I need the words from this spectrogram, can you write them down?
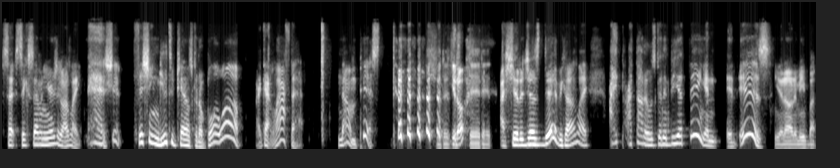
six, seven years ago. I was like, man, shit, fishing YouTube channel is going to blow up. I got laughed at now I'm pissed. you know, did it. I should have just did it because I was like, I, I thought it was going to be a thing, and it is. You know what I mean? But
